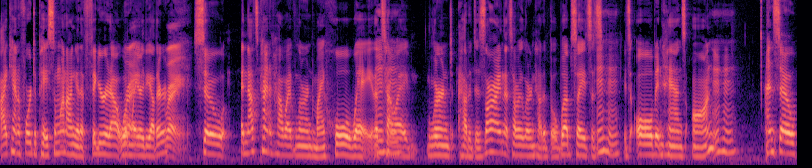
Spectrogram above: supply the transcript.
I can't afford to pay someone, I'm going to figure it out one way or the other. right. So, and that's kind of how I've learned my whole way. That's how Mm-hmm. I learned how to design. That's how I learned how to build websites. It's Mm-hmm. it's all been hands on. And so,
